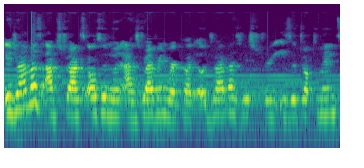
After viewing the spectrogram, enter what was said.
A driver's abstract, also known as driving record or driver's history, is a document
